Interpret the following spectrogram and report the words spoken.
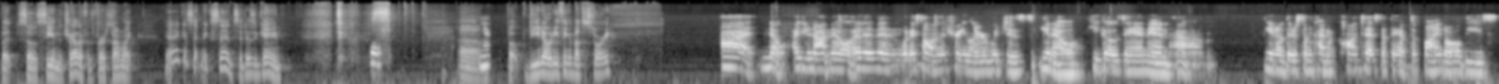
but so seeing the trailer for the first time, I'm like, yeah, I guess that makes sense. It is a game. um, Yeah. But do you know anything about the story? Uh, no, I do not know other than what I saw in the trailer, which is, you know, he goes in and, um, you know, there's some kind of contest that they have to find all these,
